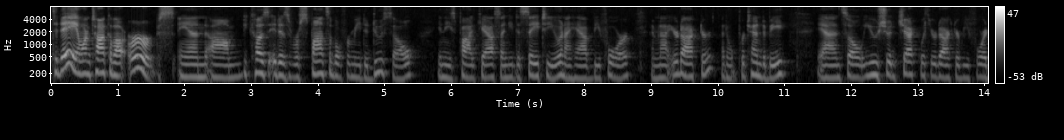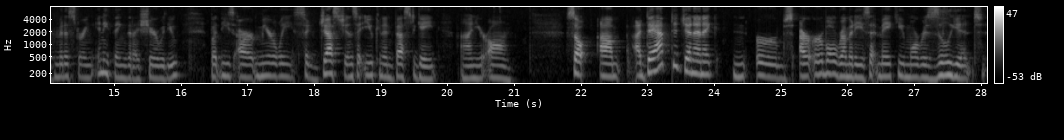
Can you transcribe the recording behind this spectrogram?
Today I want to talk about herbs, and um, because it is responsible for me to do so, in these podcasts, I need to say to you, and I have before, I'm not your doctor. I don't pretend to be. And so you should check with your doctor before administering anything that I share with you. But these are merely suggestions that you can investigate on your own. So, um, adaptogenic herbs are herbal remedies that make you more resilient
